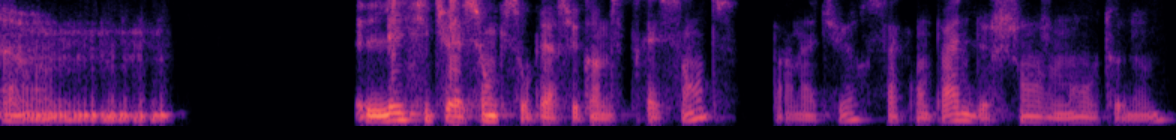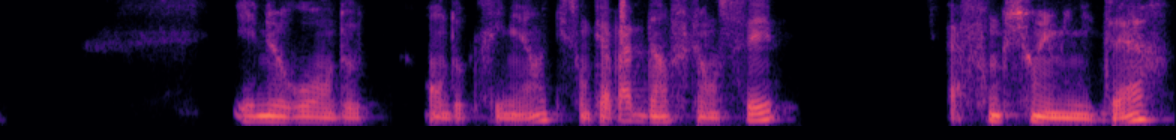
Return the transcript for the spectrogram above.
euh, les situations qui sont perçues comme stressantes par nature s'accompagnent de changements autonomes et neuro-endocriniens qui sont capables d'influencer la fonction immunitaire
